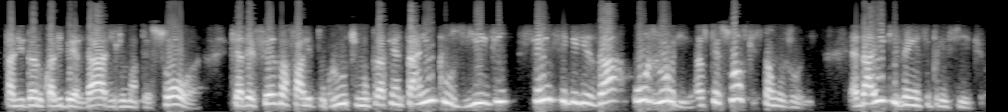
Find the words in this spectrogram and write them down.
está lidando com a liberdade de uma pessoa, que a defesa fale por último para tentar, inclusive, sensibilizar o júri, as pessoas que estão no júri. É daí que vem esse princípio.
